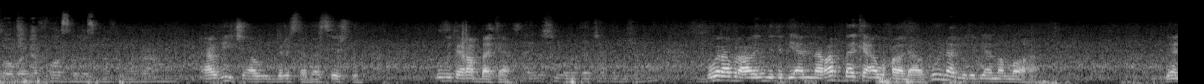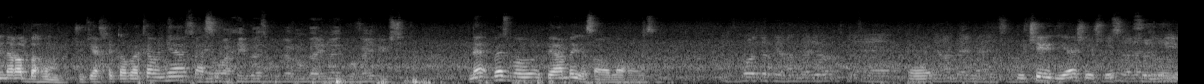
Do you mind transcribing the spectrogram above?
توبة فاصل بس مفهوم بعمل أو هیچ أو درسته بس إيش بو بو ربك. بو رب العالمين قلت بأن ربك أوحى له. بو نقول بأن الله. بأن ربهم. شو كي خطابك ونيا بس وحي بس بغير بغير يشي لا بس بو بيعنبري صلى الله عليه وسلم. وشي إيش دي؟ الرؤية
